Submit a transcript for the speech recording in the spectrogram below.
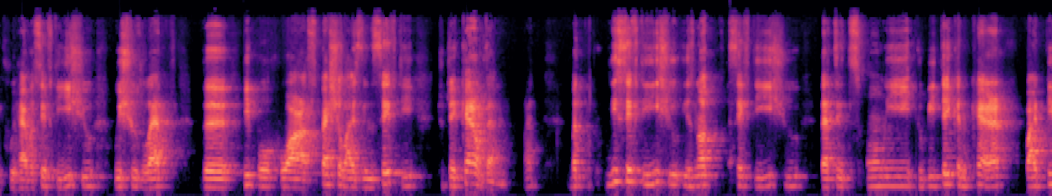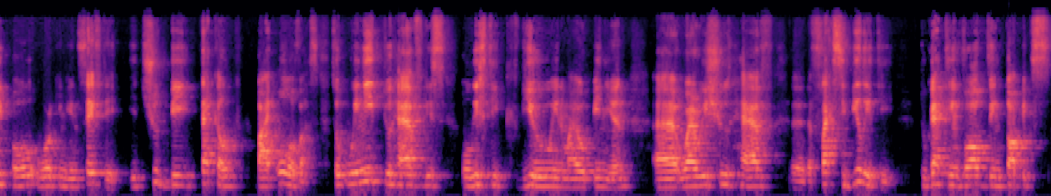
if we have a safety issue, we should let the people who are specialized in safety to take care of them, right? But this safety issue is not a safety issue that it's only to be taken care by people working in safety. It should be tackled by all of us. So we need to have this holistic view, in my opinion, uh, where we should have the, the flexibility to get involved in topics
